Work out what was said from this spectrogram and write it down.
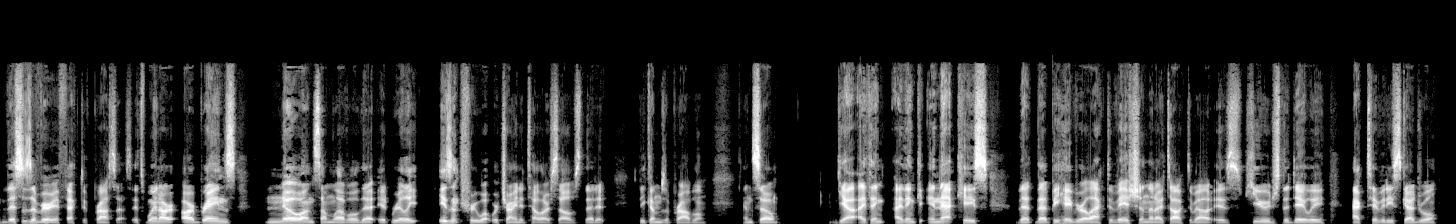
This is a mm-hmm. very effective process. It's when our, our brains know on some level that it really isn't true what we're trying to tell ourselves that it becomes a problem. And so, yeah, I think I think in that case that that behavioral activation that I talked about is huge. The daily activity schedule,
